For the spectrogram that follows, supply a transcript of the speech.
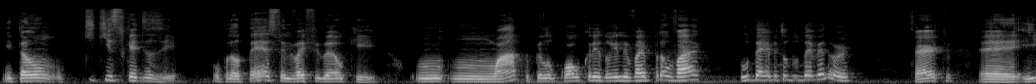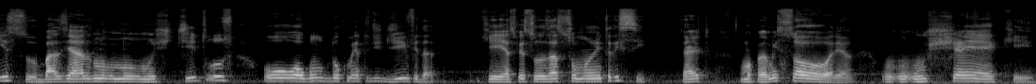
Então, o que, que, isso quer dizer? O protesto ele vai figurar o quê? Um, um ato pelo qual o credor ele vai provar o débito do devedor, certo? É, isso baseado no, no, nos títulos ou algum documento de dívida que as pessoas assumam entre si, certo? Uma promissória, um, um cheque,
